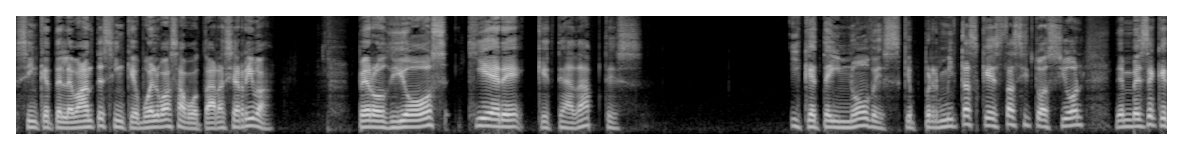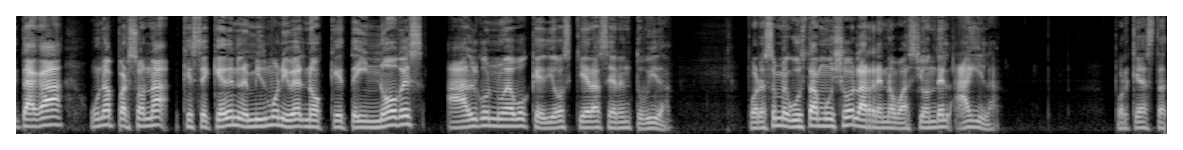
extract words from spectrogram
sin que te levantes, sin que vuelvas a botar hacia arriba. Pero Dios quiere que te adaptes y que te innoves, que permitas que esta situación, en vez de que te haga una persona que se quede en el mismo nivel, no, que te innoves a algo nuevo que Dios quiera hacer en tu vida. Por eso me gusta mucho la renovación del águila, porque hasta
